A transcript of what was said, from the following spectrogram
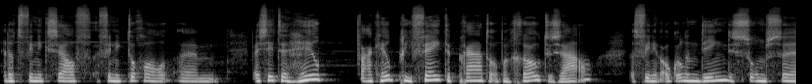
En dat vind ik zelf, vind ik toch al. Um, wij zitten heel vaak heel privé te praten op een grote zaal. Dat vind ik ook wel een ding. Dus soms uh,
